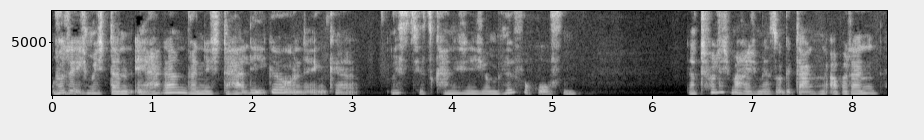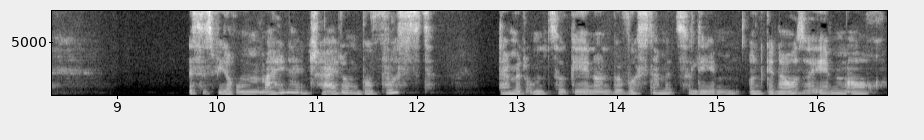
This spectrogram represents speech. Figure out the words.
würde ich mich dann ärgern, wenn ich da liege und denke, Mist, jetzt kann ich nicht um Hilfe rufen. Natürlich mache ich mir so Gedanken, aber dann ist es wiederum meine Entscheidung, bewusst damit umzugehen und bewusst damit zu leben. Und genauso eben auch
